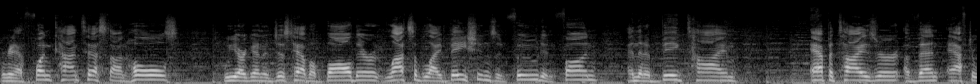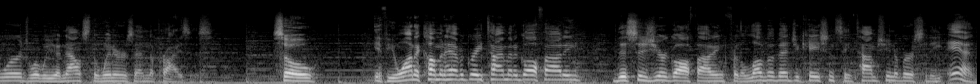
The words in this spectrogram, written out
We're gonna have fun contests on holes. We are gonna just have a ball there, lots of libations and food and fun, and then a big time appetizer event afterwards where we announce the winners and the prizes. So if you wanna come and have a great time at a golf outing, this is your golf outing for the love of education, St. Thomas University. And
